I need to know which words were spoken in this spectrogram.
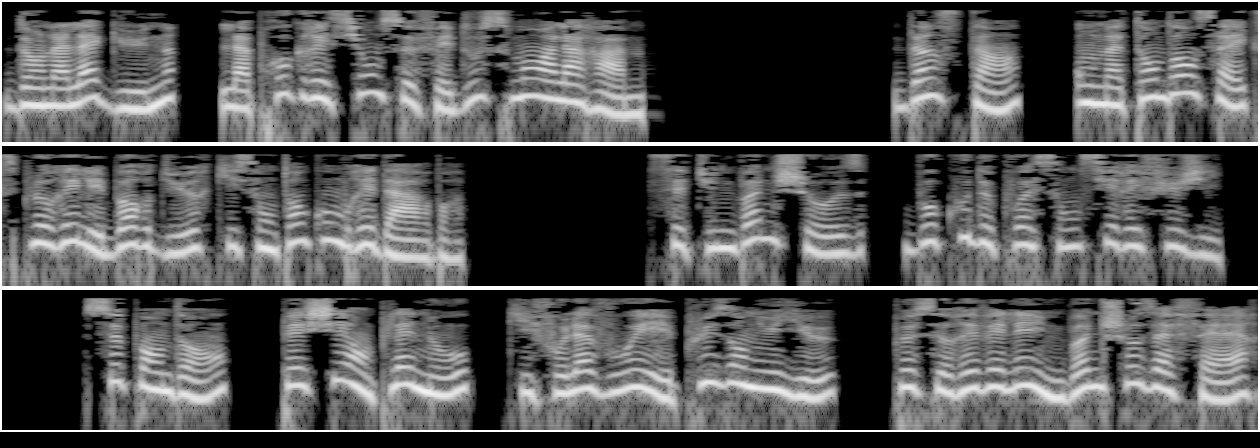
Dans la lagune, la progression se fait doucement à la rame. D'instinct, on a tendance à explorer les bordures qui sont encombrées d'arbres. C'est une bonne chose, beaucoup de poissons s'y réfugient. Cependant, pêcher en pleine eau, qui faut l'avouer est plus ennuyeux, peut se révéler une bonne chose à faire,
